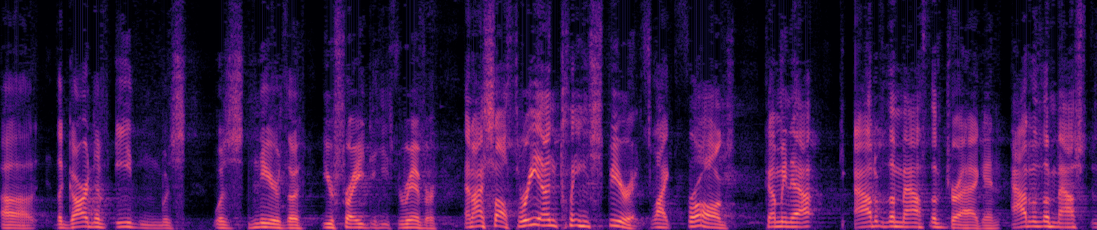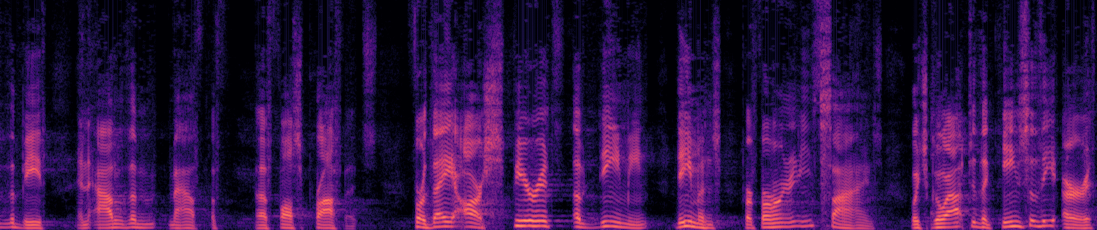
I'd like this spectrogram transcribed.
Uh, the Garden of Eden was, was near the Euphrates River. And I saw three unclean spirits like frogs coming out, out of the mouth of dragon, out of the mouth of the beast, and out of the mouth of, of false prophets for they are spirits of demon, demons performing signs, which go out to the kings of the earth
